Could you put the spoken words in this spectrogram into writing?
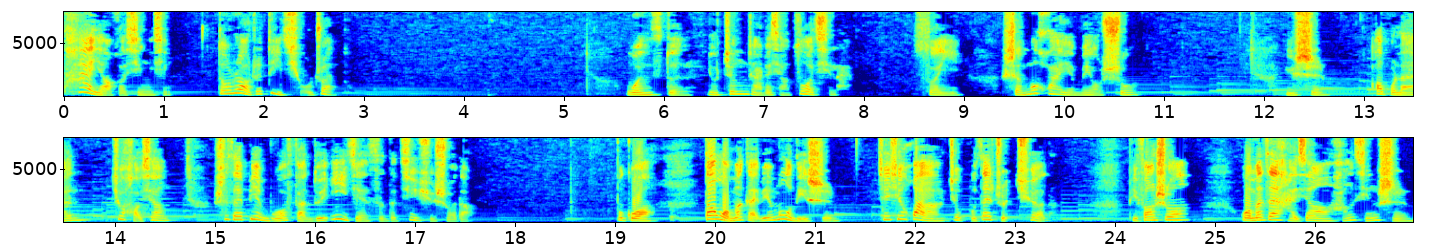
太阳和星星都绕着地球转动。温斯顿又挣扎着想坐起来，所以什么话也没有说。于是，奥布莱恩就好像是在辩驳反对意见似的，继续说道：“不过，当我们改变目的时，这些话就不再准确了。比方说，我们在海上航行时。”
